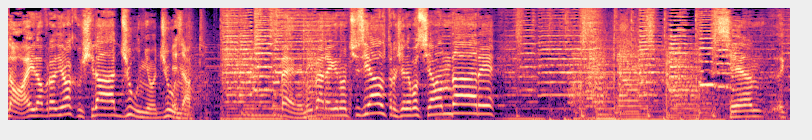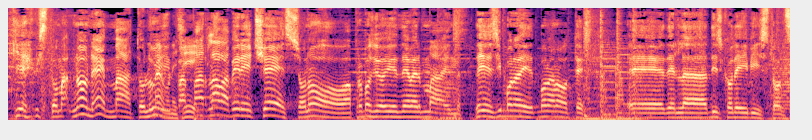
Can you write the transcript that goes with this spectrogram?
No, I Love Radio Rock uscirà a giugno, giugno. Esatto. Bene, mi pare che non ci sia altro, ce ne possiamo andare. Se an- chi è questo? Ma non è matto, lui un pa- parlava per eccesso, no? A proposito di Nevermind. Eh, sì, buona- buonanotte. eh, del disco dei Pistols.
